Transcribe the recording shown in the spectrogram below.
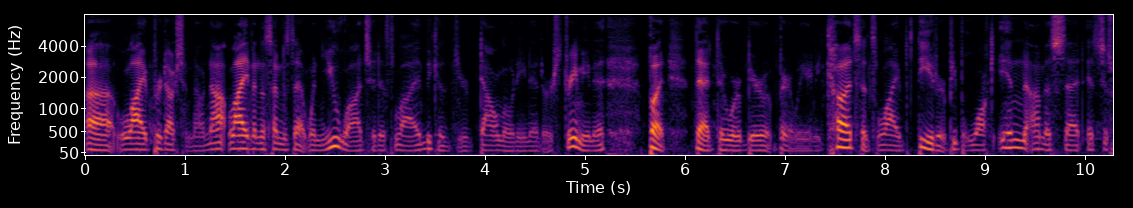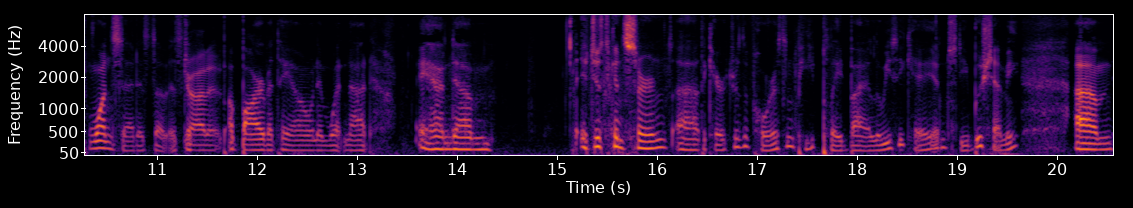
uh, live production. Now, not live in the sense that when you watch it, it's live because you're downloading it or streaming it, but that there were bar- barely any cuts. It's live theater. People walk in on the set. It's just one set. It's a, it's a- Got it. a bar that they own and whatnot. And um, it just concerns uh, the characters of Horace and Pete, played by Louis C.K. and Steve Buscemi. Um,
